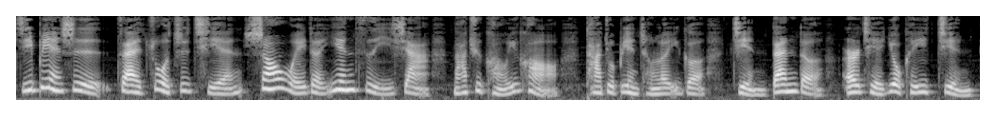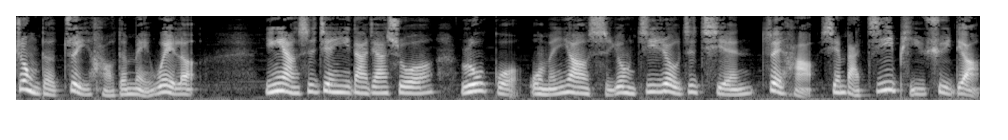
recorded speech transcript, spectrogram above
即便是在做之前稍微的腌制一下，拿去烤一烤，它就变成了一个简单的，而且又可以减重的最好的美味了。营养师建议大家说，如果我们要使用鸡肉之前，最好先把鸡皮去掉，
